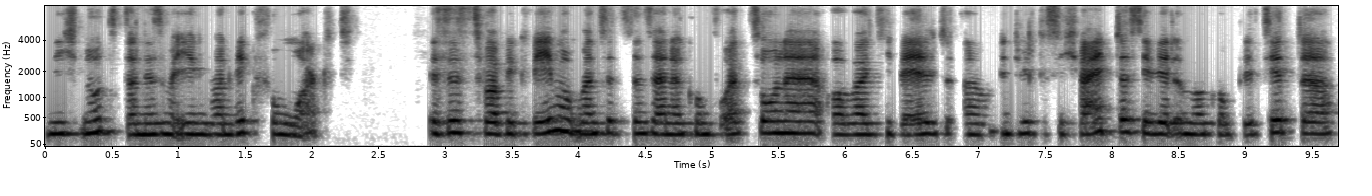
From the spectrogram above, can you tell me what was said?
nicht nutzt, dann ist man irgendwann weg vom Markt. Es ist zwar bequem und man sitzt in seiner Komfortzone, aber die Welt äh, entwickelt sich weiter, sie wird immer komplizierter.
